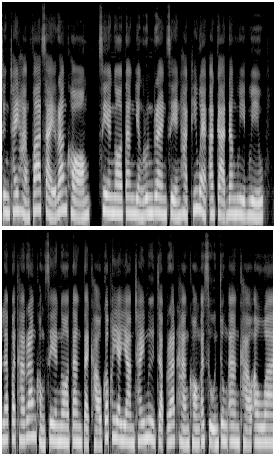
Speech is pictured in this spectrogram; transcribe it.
จึงใช้หางฟาดใส่ร่างของเซียงอตังอย่างรุนแรงเสียงหักที่แหวกอากาศดังหวีดหวิว และปะทะร่างของเซียงอตังแต่เขาก็พยายามใช้มือจับรัดหางของอสูรจงอางขาวเอาไว้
